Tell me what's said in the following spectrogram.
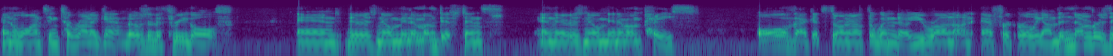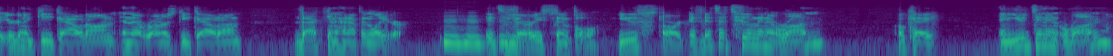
and wanting to run again. Those are the three goals and there is no minimum distance and there is no minimum pace. All of that gets thrown out the window. You run on effort early on. The numbers that you're going to geek out on and that runners geek out on, that can happen later. Mm-hmm, it's mm-hmm. very simple. You start. If it's a two minute run, okay, and you didn't run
